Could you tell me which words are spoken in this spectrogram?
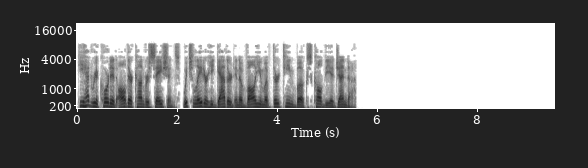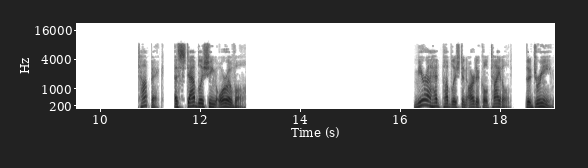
He had recorded all their conversations, which later he gathered in a volume of thirteen books called the Agenda. Establishing Auroville Mira had published an article titled, The Dream,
